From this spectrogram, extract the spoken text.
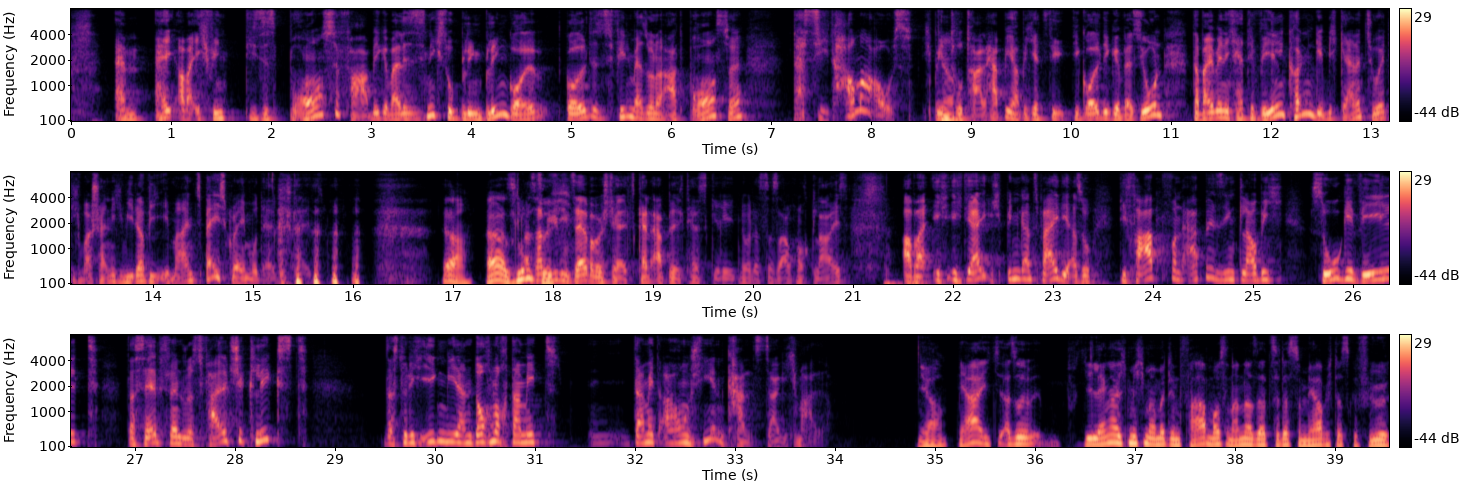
Ähm, hey, aber ich finde dieses bronzefarbige, weil es ist nicht so bling-bling-Gold, Gold, es ist vielmehr so eine Art Bronze, das sieht Hammer aus. Ich bin ja. total happy, habe ich jetzt die, die goldige Version. Dabei, wenn ich hätte wählen können, gebe ich gerne zu, hätte ich wahrscheinlich wieder wie immer ein Space Gray Modell bestellt. ja, ja, es lohnt das habe ich übrigens selber bestellt, kein Apple-Testgerät, nur dass das auch noch klar ist. Aber ich, ich, ja, ich bin ganz bei dir. Also die Farben von Apple sind, glaube ich, so gewählt, dass selbst wenn du das Falsche klickst, dass du dich irgendwie dann doch noch damit, damit arrangieren kannst, sage ich mal. Ja, ja, ich, also je länger ich mich mal mit den Farben auseinandersetze, desto mehr habe ich das Gefühl,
